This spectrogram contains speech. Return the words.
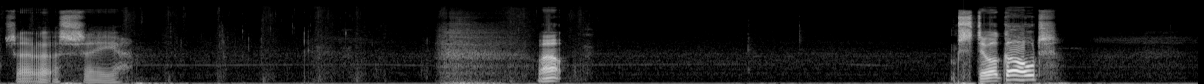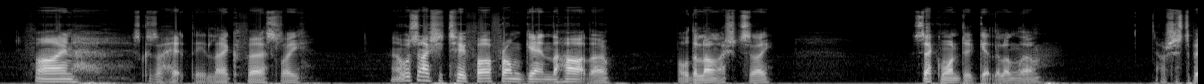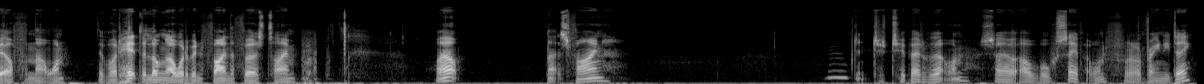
So let's see. Well, Still a gold. Fine. It's because I hit the leg firstly. I wasn't actually too far from getting the heart though. Or the lung I should say. Second one did get the lung though. I was just a bit off on that one. If I'd hit the lung I would have been fine the first time. Well, that's fine. Hmm, didn't do too bad with that one, so I will save that one for a rainy day.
